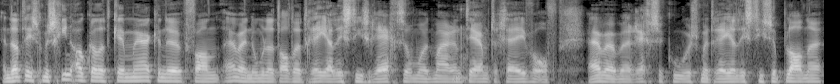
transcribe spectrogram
En dat is misschien ook wel het kenmerkende van, hè, wij noemen dat altijd realistisch rechts, om het maar een term te geven. Of hè, we hebben een rechtse koers met realistische plannen.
